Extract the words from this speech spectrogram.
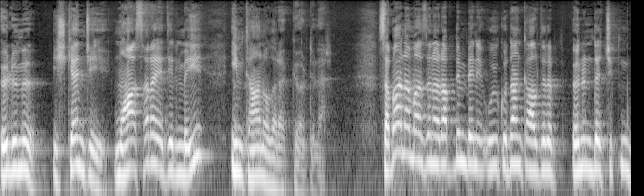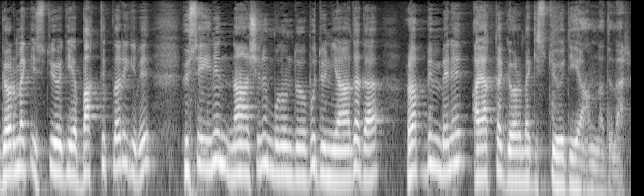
Ölümü, işkenceyi, muhasara edilmeyi imtihan olarak gördüler. Sabah namazına Rabbim beni uykudan kaldırıp önünde çık görmek istiyor diye baktıkları gibi Hüseyin'in naaşının bulunduğu bu dünyada da Rabbim beni ayakta görmek istiyor diye anladılar.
